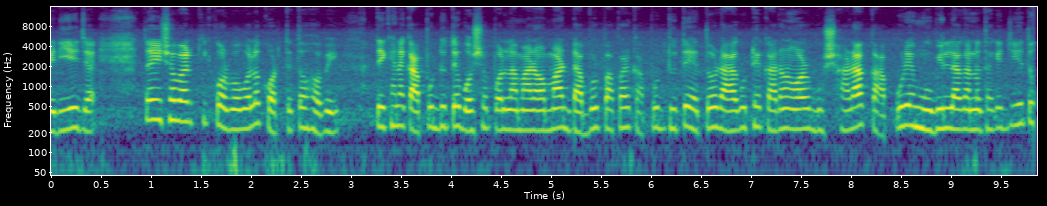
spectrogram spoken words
বেরিয়ে যায়। তো এইসব আর কি করব বলো, করতে তো হবেই। তো এখানে কাপড় ধুতে বসে পড়লাম, আর আমার ডাবুর পাপার কাপড় ধুতে এত রাগ ওঠে কারণ ওর সারা কাপড়ে মুবিল লাগানো থাকে, যেহেতু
